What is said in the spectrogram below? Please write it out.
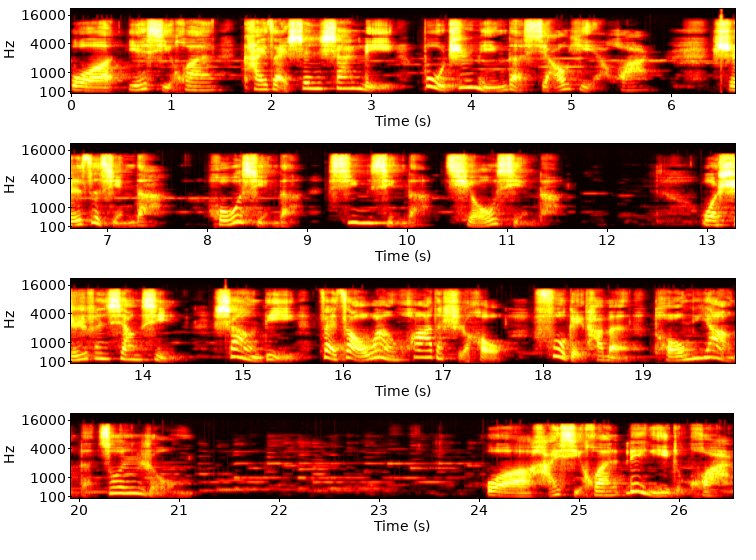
我也喜欢开在深山里不知名的小野花，十字形的、弧形的、星形的、球形的。我十分相信，上帝在造万花的时候，赋给他们同样的尊荣。我还喜欢另一种花，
